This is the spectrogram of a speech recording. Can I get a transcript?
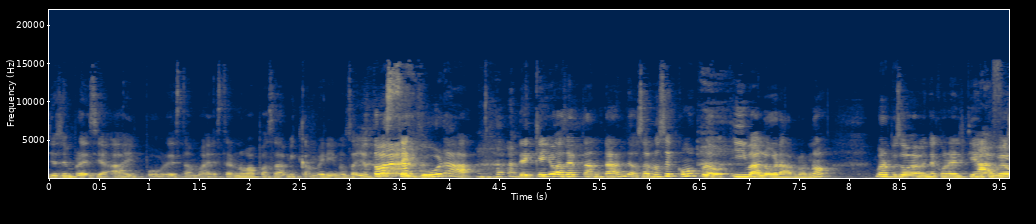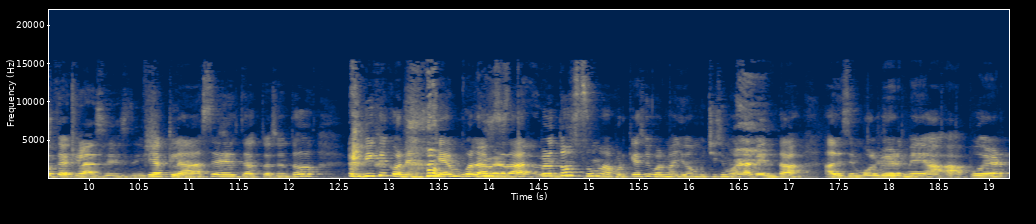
yo siempre decía, ay, pobre esta maestra, no va a pasar a mi camerino, o sea, yo estaba segura de que yo iba a ser cantante, o sea, no sé cómo, pero iba a lograrlo, ¿no? Bueno, pues obviamente con el tiempo ah, veo que... clases de... Fui a clases de actuación, todo. Y vi que con el tiempo, la verdad, pero todo suma, porque eso igual me ayudó muchísimo a la venta, a desenvolverme, a, a poder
